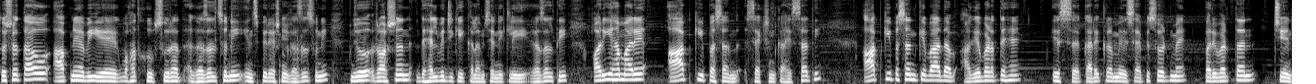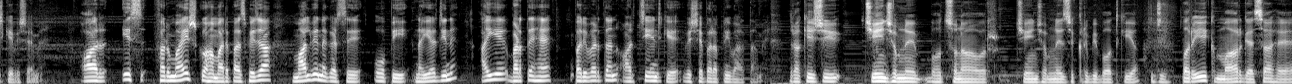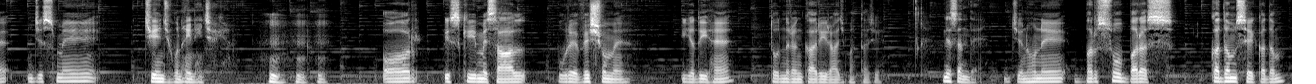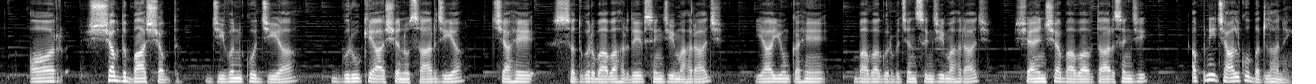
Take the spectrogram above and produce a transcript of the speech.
श्रोताओं आपने अभी ये बहुत खूबसूरत गज़ल सुनी इंस्पिरेशनल गज़ल सुनी, जो रोशन दहलवी जी की कलम से निकली गज़ल थी। और ये हमारे आपकी पसंद सेक्शन का हिस्सा थी। आपकी पसंद के बाद अब आगे बढ़ते हैं इस कार्यक्रम में, इस एपिसोड में, परिवर्तन चेंज के विषय में। और इस फरमाइश को हमारे पास भेजा मालवीय नगर से ओ पी नैयर जी ने। आइए बढ़ते हैं परिवर्तन और चेंज के विषय पर अपनी वार्ता में। राकेश जी चेंज हमने बहुत सुना और चेंज हमने ज़िक्र भी बहुत किया। जी। पर एक मार्ग ऐसा है जिसमें चेंज होना ही नहीं चाहिए। हम्म हम्म हम्म। और इसकी मिसाल पूरे विश्व में यदि है तो निरंकारी राजमाता जी। निसंदेह। जिन्होंने बरसों बरस कदम से कदम और शब्द बा शब्द जीवन को जिया गुरु के आशय अनुसार जिया चाहे सतगुरु बाबा हरदेव सिंह जी महाराज या यूँ कहें बाबा गुरबचन सिंह जी महाराज शहनशाह बाबा अवतार सिंह जी अपनी चाल को बदला नहीं।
